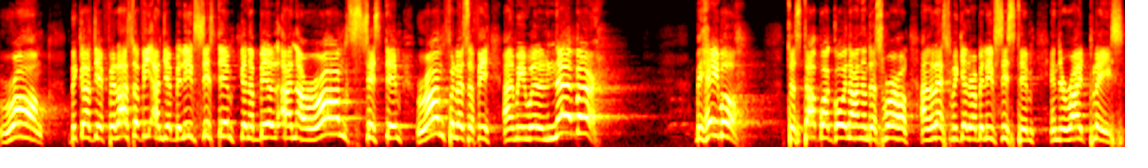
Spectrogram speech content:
wrong because their philosophy and their belief system going to build on a wrong system, wrong philosophy, and we will never be able to stop what's going on in this world unless we get our belief system in the right place.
